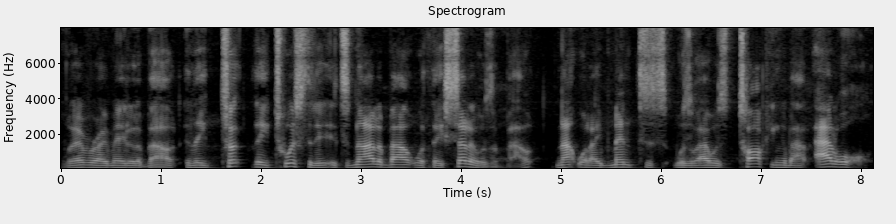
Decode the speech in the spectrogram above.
whatever I made it about, and they took they twisted it. It's not about what they said it was about, not what I meant to was what I was talking about at all.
